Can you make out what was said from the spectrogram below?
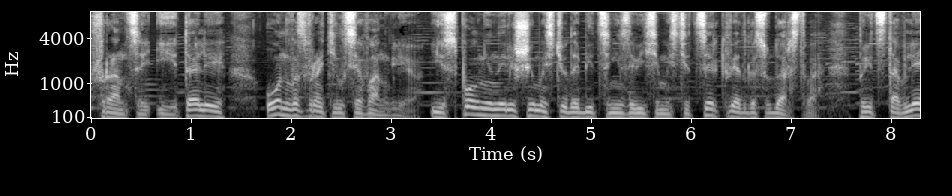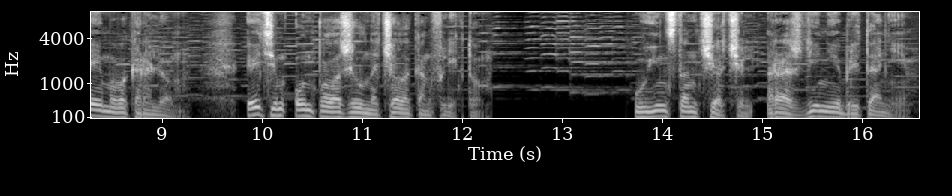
Франции и Италии, он возвратился в Англию, исполненный решимостью добиться независимости церкви от государства, представляемого королем. Этим он положил начало конфликту. Уинстон Черчилль. Рождение Британии –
